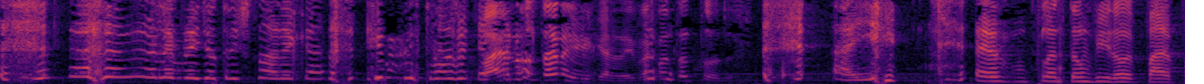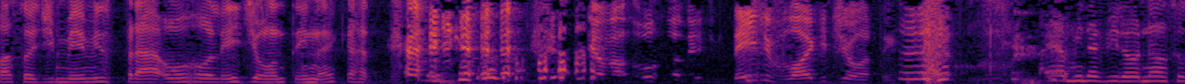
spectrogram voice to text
Eu lembrei de outra história, cara. Vai anotando aí, cara, e vai contando todos. Aí é, o plantão virou, pa- passou de memes pra o rolê de ontem, né, cara? O rolê de- Daily Vlog de ontem. Aí a mina virou, não, seu,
